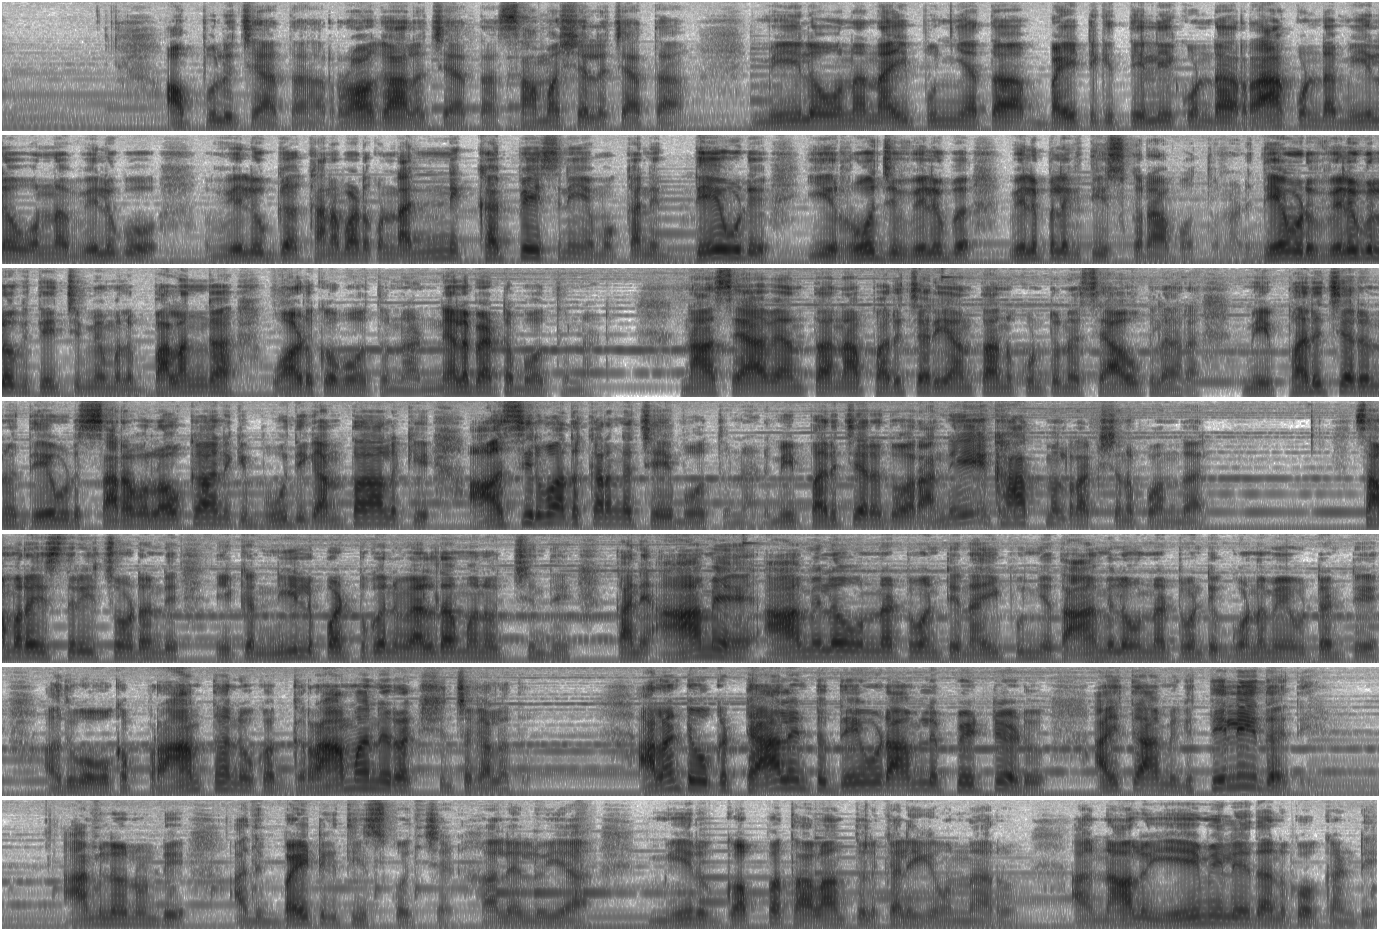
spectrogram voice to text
అప్పుల చేత రోగాల చేత సమస్యల చేత మీలో ఉన్న నైపుణ్యత బయటికి తెలియకుండా రాకుండా మీలో ఉన్న వెలుగు వెలుగుగా కనబడకుండా అన్ని కప్పేసినాయేమో. కానీ దేవుడు ఈ రోజు వెలుగు వెలుపలికి తీసుకురాబోతున్నాడు. దేవుడు వెలుగులోకి తెచ్చి మిమ్మల్ని బలంగా వాడుకోబోతున్నాడు నిలబెట్టబోతున్నాడు. నా సేవ ఎంత నా పరిచర్య ఎంత అనుకుంటున్న సేవకులారా మీ పరిచర్యను దేవుడు సర్వలోకానికి బూది గంతాలకి ఆశీర్వాదకరంగా చేయబోతున్నాడు. మీ పరిచర్య ద్వారా అనేక ఆత్మల రక్షణ పొందాలి. సమరయ స్త్రీ చూడండి ఇక నీళ్ళు పట్టుకొని వెళ్దామని వచ్చింది. కానీ ఆమె ఆమెలో ఉన్నటువంటి నైపుణ్యత ఆమెలో ఉన్నటువంటి గుణం ఏమిటంటే అది ఒక ప్రాంతాన్ని ఒక గ్రామాన్ని రక్షించగలదు. అలాంటి ఒక టాలెంట్ దేవుడు ఆమెలో పెట్టాడు. అయితే ఆమెకు తెలియదు అది. ఆమెలో నుండి అది బయటికి తీసుకొచ్చాడు. హలెలుయ మీరు గొప్ప తలాంతులు కలిగి ఉన్నారు. అది నాలో ఏమీ లేదనుకోకండి.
